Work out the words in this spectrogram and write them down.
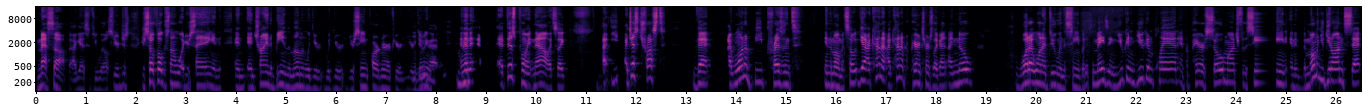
mess up, I guess if you will. So you're just you're so focused on what you're saying and and and trying to be in the moment with your with your your scene partner if you're you're doing Mhm. that. And then at this point now it's like I, I just trust that I want to be present in the moment. So yeah, I kind of I kind of prepare in terms of like I, I know what I want to do in the scene, but it's amazing. You can you can plan and prepare so much for the scene, and the moment you get on set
